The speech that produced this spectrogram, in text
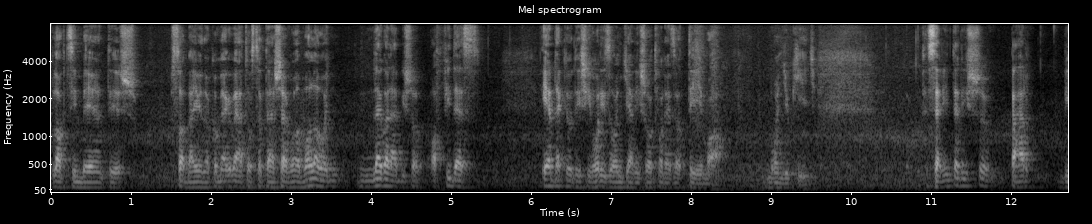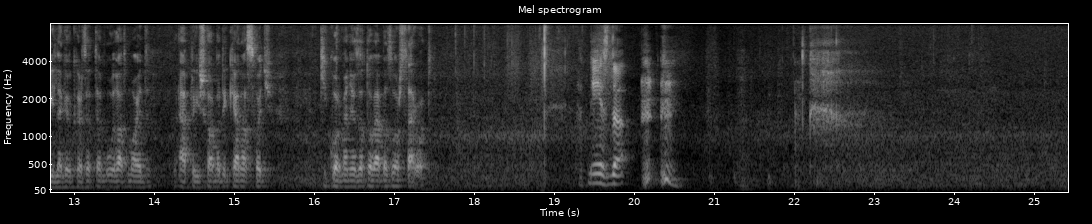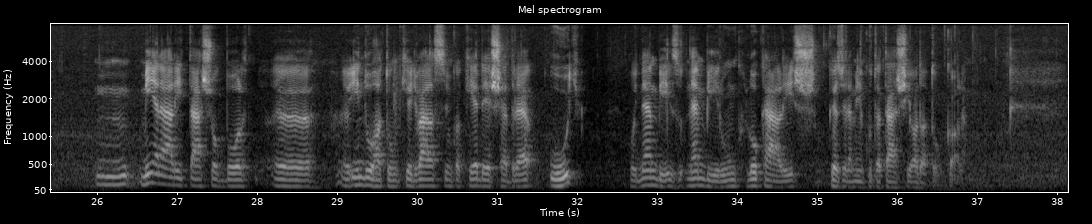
lakcímbejelentés szabályának a megváltoztatásával valahogy legalábbis a, a Fidesz érdeklődési horizontján is ott van ez a téma, mondjuk így. Szerinted is pár billegő körzeten múlhat majd április harmadikán az, hogy ki kormányozza tovább az országot? Hát nézd, de milyen állításokból ö, indulhatunk ki, hogy válaszoljunk a kérdésedre úgy, hogy nem, bíz, nem bírunk lokális közvéleménykutatási adatokkal.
